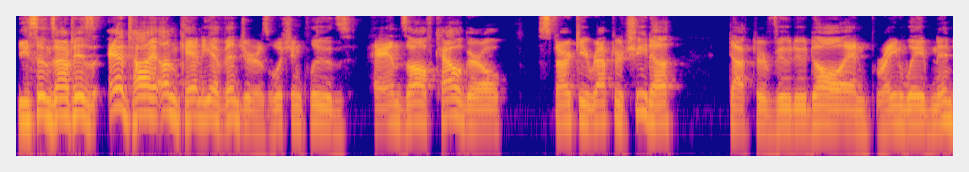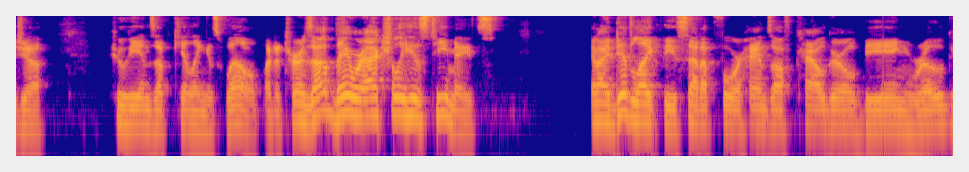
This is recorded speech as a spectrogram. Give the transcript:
he sends out his anti Uncanny Avengers, which includes Hands Off Cowgirl, Snarky Raptor Cheetah, Dr. Voodoo Doll, and Brainwave Ninja, who he ends up killing as well. But it turns out they were actually his teammates. And I did like the setup for Hands Off Cowgirl being Rogue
